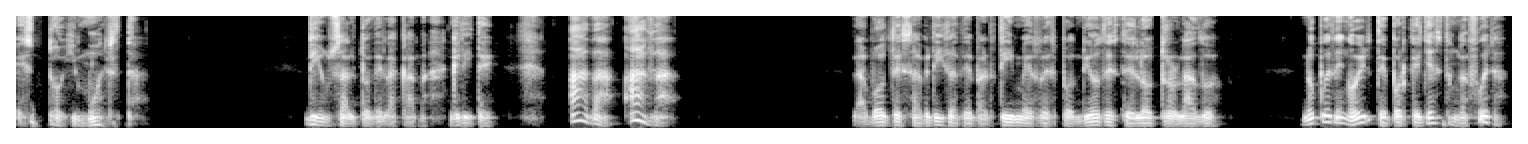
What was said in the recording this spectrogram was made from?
estoy muerta». Di un salto de la cama, grité. «¡Hada, hada!» La voz desabrida de Martín me respondió desde el otro lado. «No pueden oírte porque ya están afuera».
